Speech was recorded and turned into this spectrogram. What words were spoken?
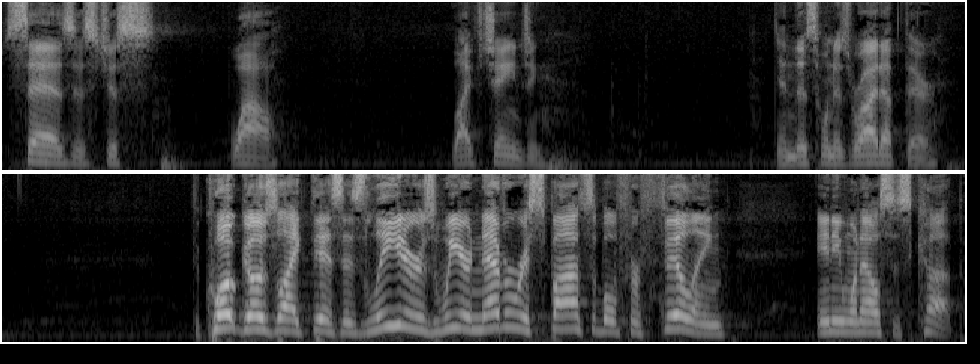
says is just wow, life changing. And this one is right up there. The quote goes like this As leaders, we are never responsible for filling anyone else's cup.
